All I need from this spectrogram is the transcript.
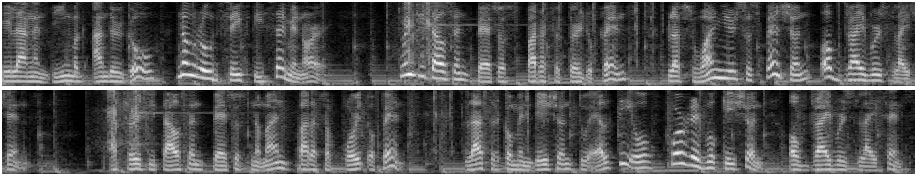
Kailangan ding mag-undergo ng road safety seminar. 20,000 pesos para sa third offense plus 1 year suspension of driver's license. At 30,000 pesos naman para sa fourth offense plus recommendation to LTO for revocation of driver's license.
